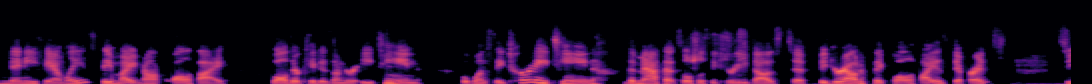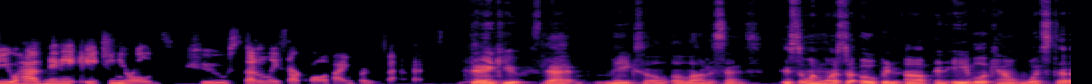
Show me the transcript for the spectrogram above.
many families, they might not qualify while their kid is under 18. But once they turn 18, the math that Social Security does to figure out if they qualify is different. So you have many 18 year olds who suddenly start qualifying for these benefits. Thank you. That makes a, a lot of sense. If someone wants to open up an ABLE account, what's the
